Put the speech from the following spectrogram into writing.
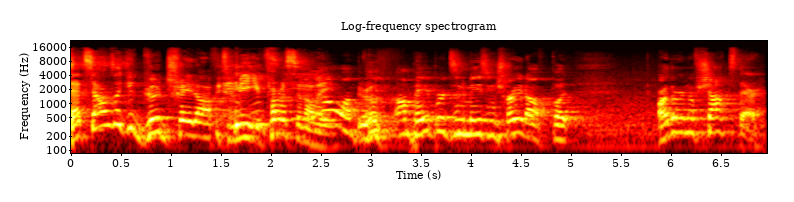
That sounds like a good trade off to me personally. no, on, paper, on paper it's an amazing trade off, but are there enough shots there?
